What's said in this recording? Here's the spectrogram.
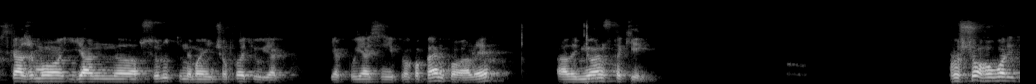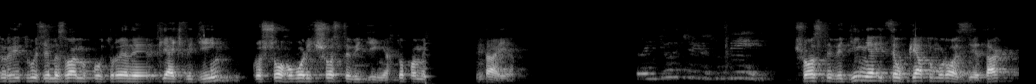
скажімо, я абсолютно не маю нічого проти, як, як пояснює Прокопенко, але, але нюанс такий. Про що говорить, дорогі друзі, ми з вами повторили п'ять видінь. Про що говорить шосте видіння? Хто пам'ятає? Шосте видіння, і це в п'ятому розділі, так?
